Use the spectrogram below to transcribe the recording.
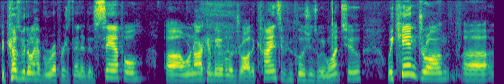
because we don't have a representative sample, uh, we're not going to be able to draw the kinds of conclusions we want to. We can draw, uh,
